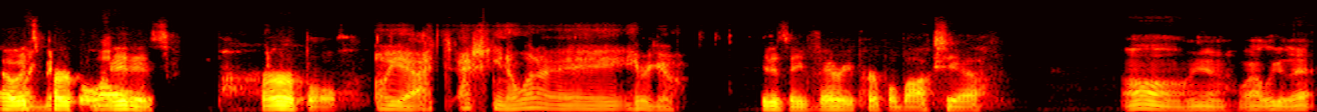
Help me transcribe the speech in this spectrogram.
Oh, it's Like purple. baseball. It is purple. Oh yeah, I, actually, you know what? I here we go. It is a very purple box. Yeah. Oh yeah. Wow, look at that.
